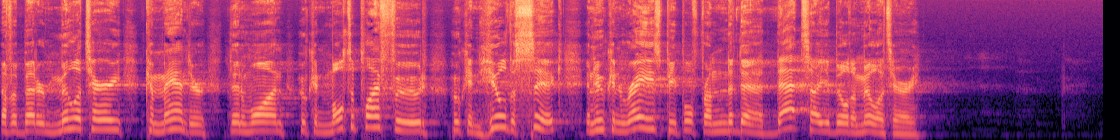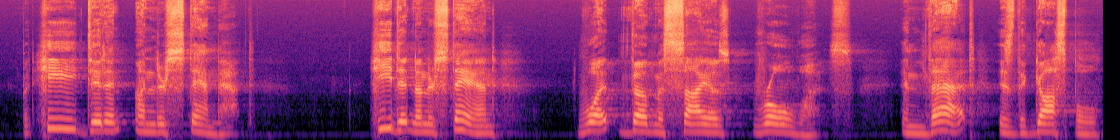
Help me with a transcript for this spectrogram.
of a better military commander than one who can multiply food, who can heal the sick, and who can raise people from the dead. That's how you build a military. But he didn't understand that. He didn't understand what the Messiah's role was. And that is the gospel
